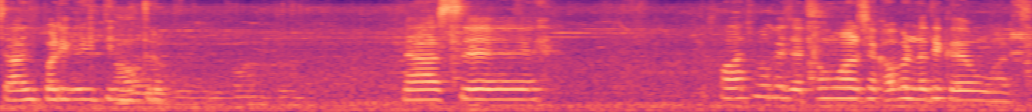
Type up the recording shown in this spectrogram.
ચાવી પડી ગઈ હતી મિત્રો. ના છે પાંચમો કે છઠ્ઠો માળ છે, ખબર નથી કયો માળ છે.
